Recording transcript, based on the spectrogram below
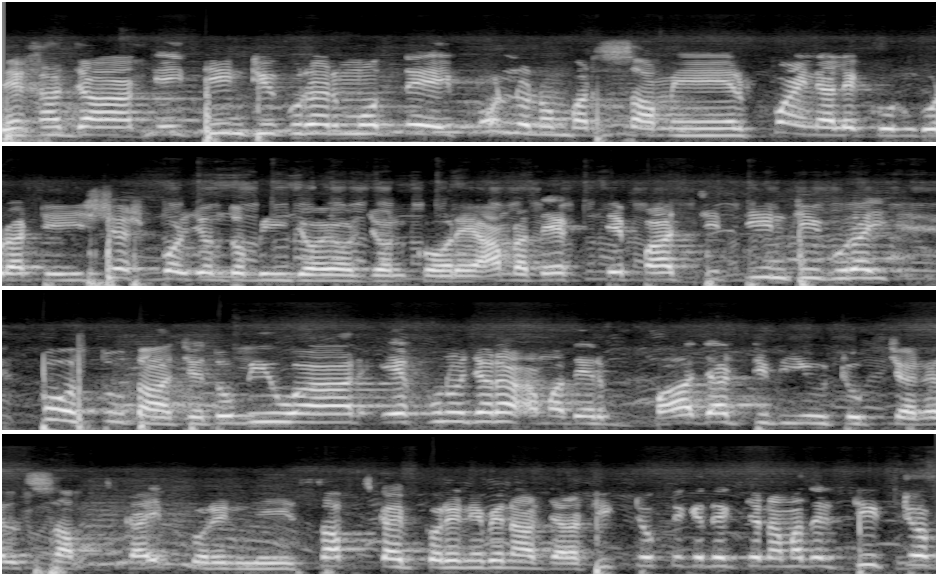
দেখা যাক এই তিনটি গুড়ার মধ্যে এই পনেরো নম্বর সামের ফাইনালে কোন গুড়াটি শেষ পর্যন্ত বিজয় অর্জন করে। আমরা দেখতে পাচ্ছি তিনটি গুড়াই প্রস্তুত আছে। তো ভিউয়ার এখনও যারা আমাদের Bazar TV YouTube channel subscribe করেননি, সাবস্ক্রাইব করে নেবেন। আর যারা টিকটক থেকে দেখছেন আমাদের টিকটক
